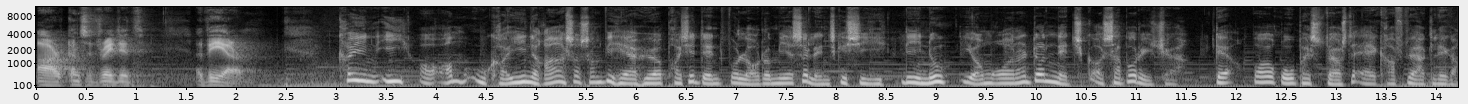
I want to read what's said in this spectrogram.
are concentrated there. Krigen i og om Ukraine raser, som vi her hører præsident Volodymyr Zelensky sige, lige nu i områderne Donetsk og Zaporizhia, der hvor Europas største A-kraftværk ligger.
